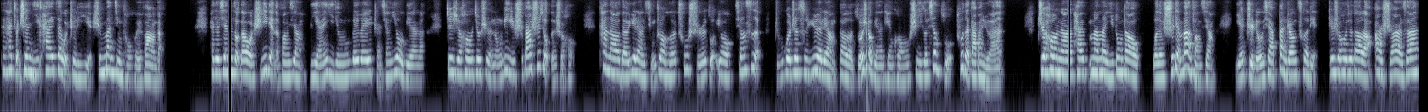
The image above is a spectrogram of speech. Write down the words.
但他转身离开，在我这里也是慢镜头回放的。他就先走到我十一点的方向，脸已经微微转向右边了。这时候就是农历十八、十九的时候，看到的月亮形状和初十左右相似，只不过这次月亮到了左手边的天空，是一个向左凸的大半圆。之后呢，他慢慢移动到我的十点半方向，也只留下半张侧脸。这时候就到了二十二三，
